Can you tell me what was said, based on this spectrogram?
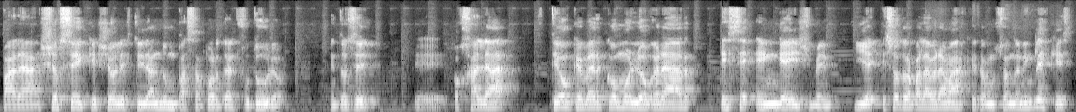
para, yo sé que yo le estoy dando un pasaporte al futuro. Entonces, eh, ojalá tengo que ver cómo lograr ese engagement. Y es otra palabra más que estamos usando en inglés, que es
